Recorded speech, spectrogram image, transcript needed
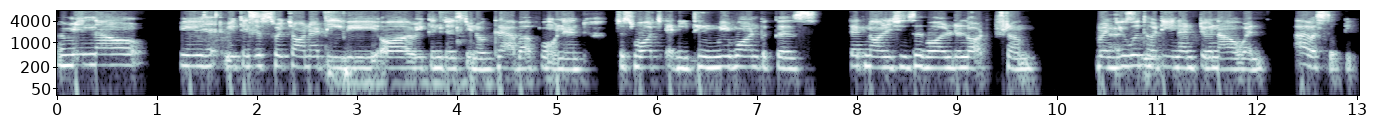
I mean, now we we can just switch on our TV or we can just you know grab our phone and just watch anything we want because technology has evolved a lot from when you were 13 and to now when I was 30.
